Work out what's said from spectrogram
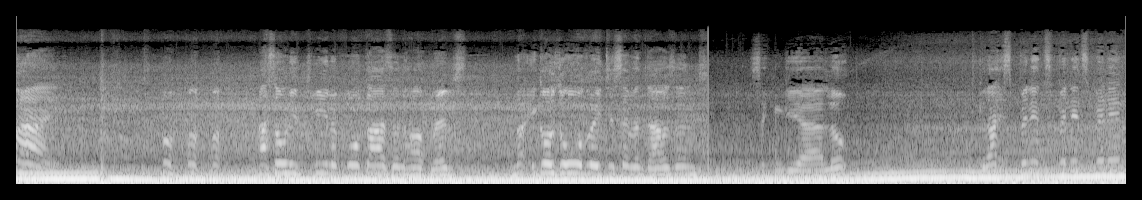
Bang! That's only three and a four thousand half revs. It goes all the way to 7,000. Second gear, look. Look at that, spinning, spinning, spinning.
